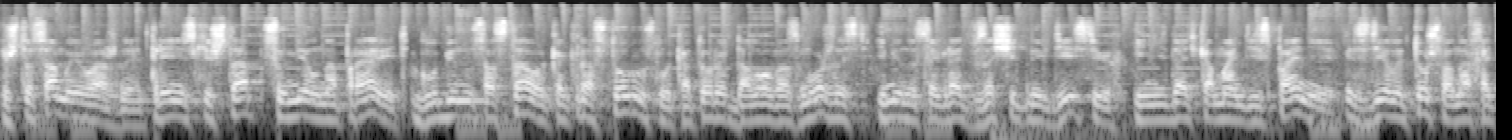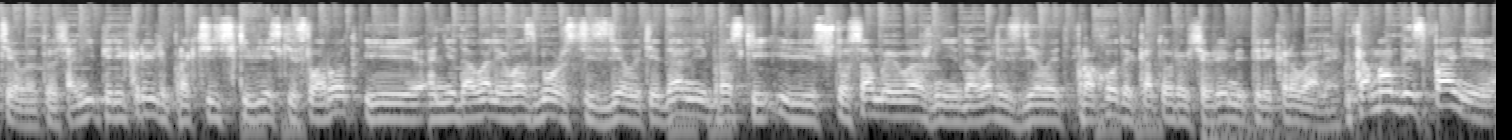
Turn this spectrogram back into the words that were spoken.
и что самое важное, тренерский штаб сумел направить глубину состава как раз то русло, которое дало возможность именно сыграть в защитных действиях и не дать команде Испании сделать то, что она хотела. То есть они перекрыли практически весь кислород и не давали возможности сделать и дальние броски, и, что самое важное, давали сделать проходы, которые все время перекрывали. Команда Испании,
